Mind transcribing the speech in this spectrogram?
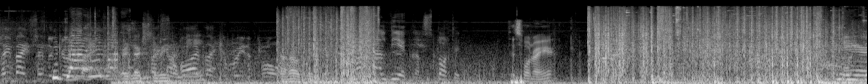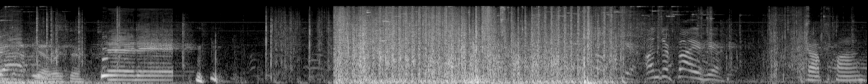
Teammates in the gulag. Right next to me. Survive, they can redeploy. I help him. Hostile vehicle spotted. this one right here? Here. Yeah, right there. Here. Under fire here. Cap on.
